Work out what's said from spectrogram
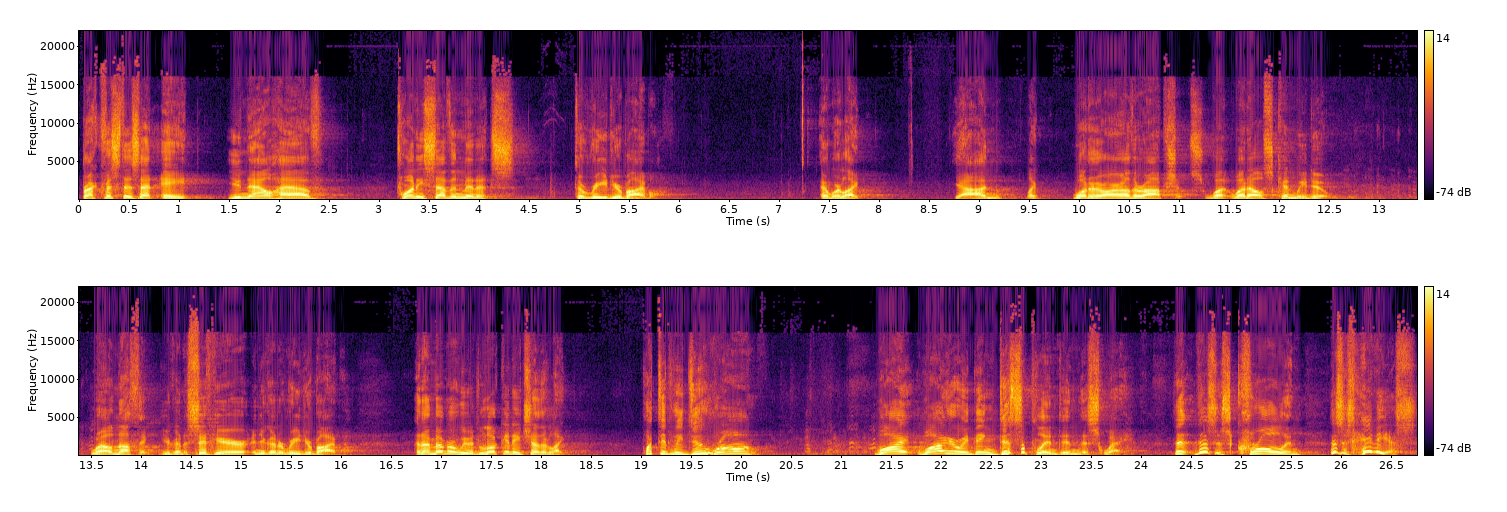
"Breakfast is at eight. You now have 27 minutes to read your Bible." And we're like, "Yeah, and like, what are our other options? What what else can we do?" Well, nothing. You're going to sit here and you're going to read your Bible. And I remember we would look at each other like, what did we do wrong? Why, why are we being disciplined in this way? This is cruel and this is hideous.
